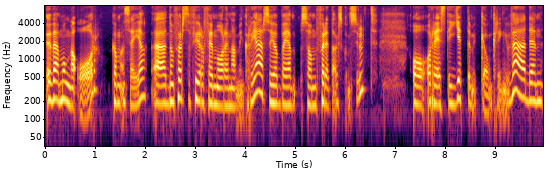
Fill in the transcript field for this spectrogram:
över många år kan man säga. Eh, de första fyra, fem åren av min karriär så jobbade jag som företagskonsult och, och reste jättemycket omkring i världen.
